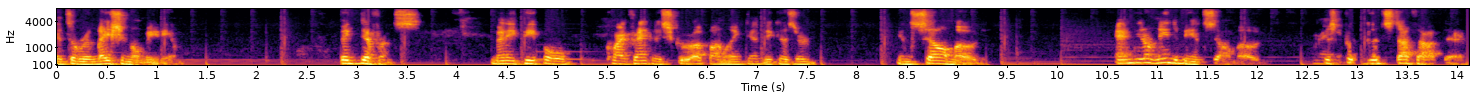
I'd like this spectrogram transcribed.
it's a relational medium. Big difference. Many people, quite frankly, screw up on LinkedIn because they're in sell mode. And you don't need to be in sell mode. Right. Just put good stuff out there.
